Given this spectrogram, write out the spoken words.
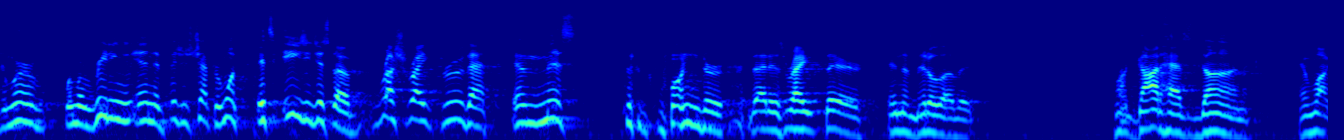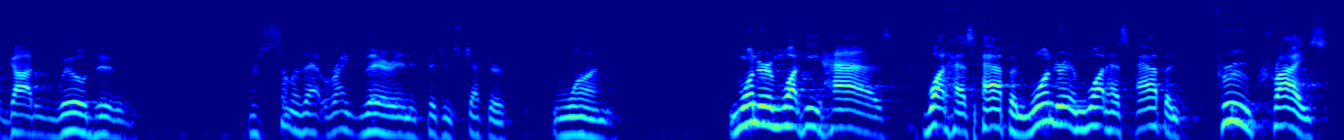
And we're, when we're reading in Ephesians chapter 1, it's easy just to rush right through that and miss the wonder that is right there in the middle of it. What God has done and what God will do. There's some of that right there in Ephesians chapter 1. Wondering what he has, what has happened, wondering what has happened through Christ.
